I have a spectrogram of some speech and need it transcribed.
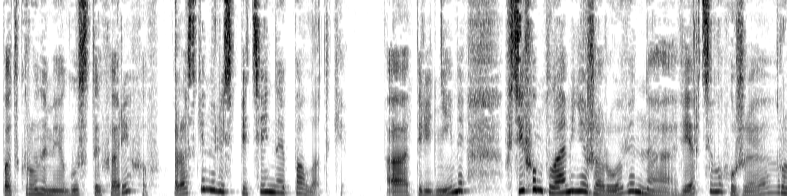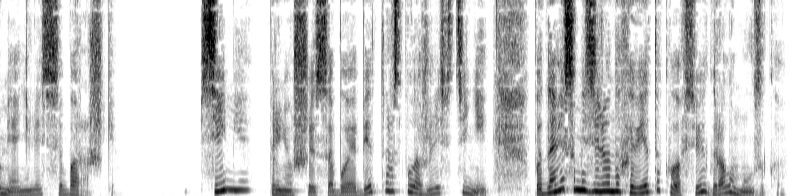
под кронами густых орехов, раскинулись питейные палатки, а перед ними в тихом пламени жаровин на вертелах уже румянились барашки. Семьи, принесшие с собой обед, расположились в тени. Под навесом из зеленых веток вовсю играла музыка.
